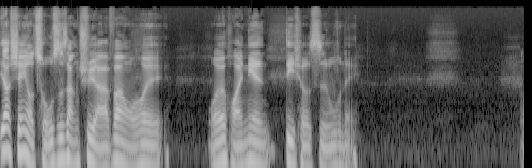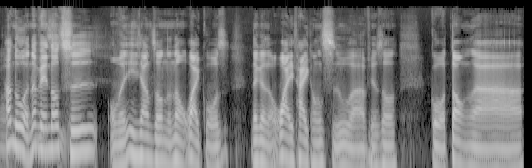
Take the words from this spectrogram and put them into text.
要先有厨师上去啊，不然我会我会怀念地球食物呢。哦他如果那边都吃我们印象中的那种外国那个外太空食物啊，比如说果冻啊，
